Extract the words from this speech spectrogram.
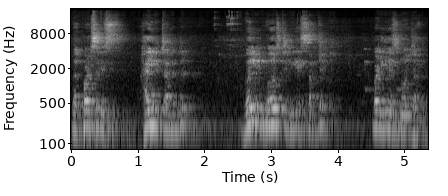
That person is highly talented, well versed in his subject, but he has no job.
